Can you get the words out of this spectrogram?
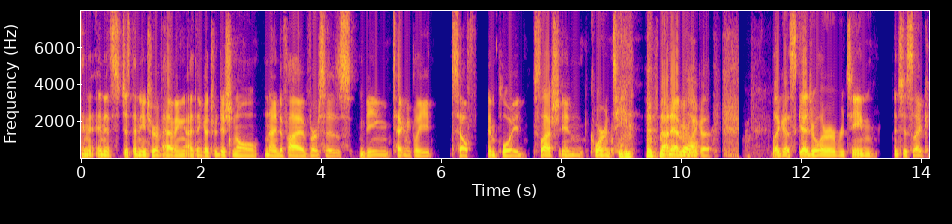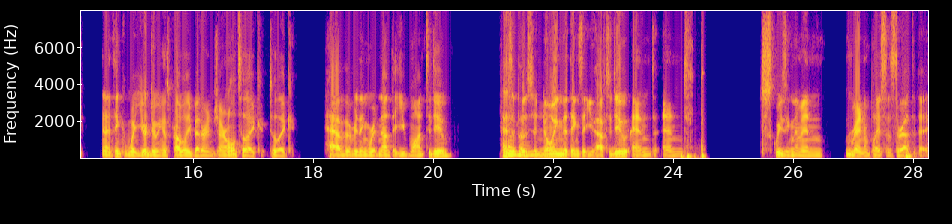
and and it's just the nature of having i think a traditional nine to five versus being technically self-employed slash in quarantine not having Yeah. like a like a schedule or a routine. It's just like and i think what you're doing is probably better in general to like to like have everything written out that you want to do as opposed mm-hmm. to knowing the things that you have to do and and squeezing them in random places throughout the day.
